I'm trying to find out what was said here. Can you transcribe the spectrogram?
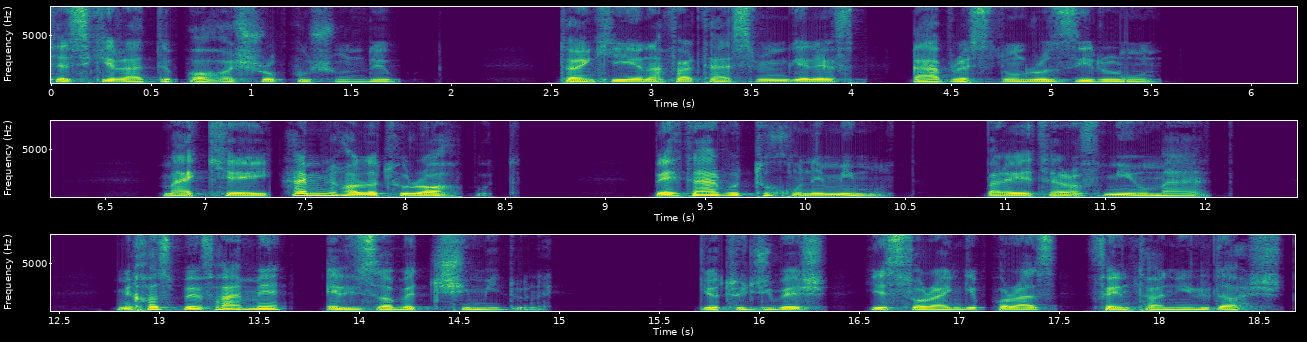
کسی که رد پاهاش رو پوشونده بود. تا اینکه یه نفر تصمیم گرفت قبرستون رو زیرون. مکی همین حالا تو راه بود. بهتر بود تو خونه میموند. برای اعتراف میومد. می‌خواست بفهمه الیزابت چی می‌دونه. یا تو جیبش یه سرنگ پر از فنتانیل داشت.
